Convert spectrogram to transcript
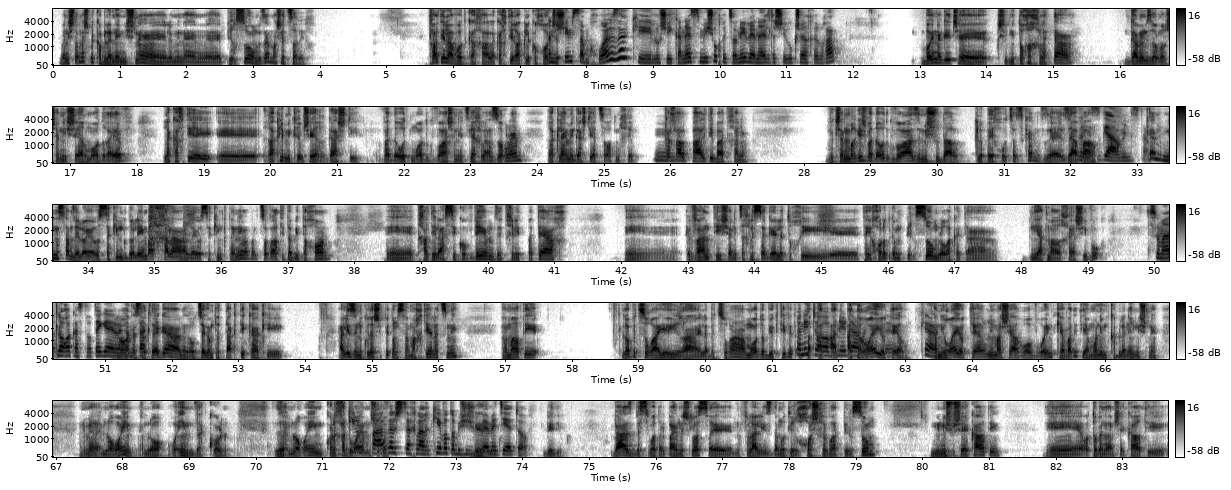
ואני אשתמש בקבלני משנה למיניהם אה, פרסום, וזה מה שצריך. התחלתי לעבוד ככה, לקחתי רק לקוחות ש... אנשים סמכו על זה? כאילו שייכנס מישהו חיצוני וינהל את השיווק של החברה? בואי נגיד שכשמתוך החלטה, גם אם זה אומר שאני אשאר מאוד רעב, לקחתי אה, רק למקרים שהרגשתי ודאות מאוד גבוהה שאני אצליח לעזור להם, רק להם הגשתי הצעות מחיר. Mm. ככה פעלתי בהתחלה. וכשאני מרגיש ודאות גבוהה זה משודר כלפי חוץ, אז כן, זה, זה עבר. ונסגר מן הסתם. כן, מן הסתם זה לא היו עסקים גדולים בהתחלה, זה היו עסקים קטנים, אבל צברתי את הביטחון. אה, התחלתי להעסיק עובדים, זה התחיל להתפתח. אה, הבנתי שאני צריך לסגל לתוכי אה, את היכולות גם פרסום, לא רק את בניית מערכי השיווק. זאת אומרת לא רק אסטרטגיה אלא לא גם רק טקטיקה. אסטרטגיה, אני רוצה גם את הטקטיקה, כי היה לי איזה נקודה שפתאום שמחתי על עצמי, ואמרתי, לא בצורה יהירה, אלא בצורה מאוד אובייקטיבית. אני אתה, טוב, אתה, אני יודע אתה מה רואה אני יותר. כן. אני רואה יותר ממה שהרוב רואים, כי עבדתי המון עם קבלני משנה. אני אומר, הם לא רואים, הם לא רואים, זה הכל, זה, הם לא רואים, כל אחד זה רואה כאילו מה שהוא רואה. פאזל שצריך להרכיב אותו בשביל שהוא. באמת יהיה טוב. בדיוק. ואז בסביבות 2013 נפלה לי הזדמנות לרכוש חברת פרסום ממישהו שהכרתי. אה, אותו בן אדם שהכרתי,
